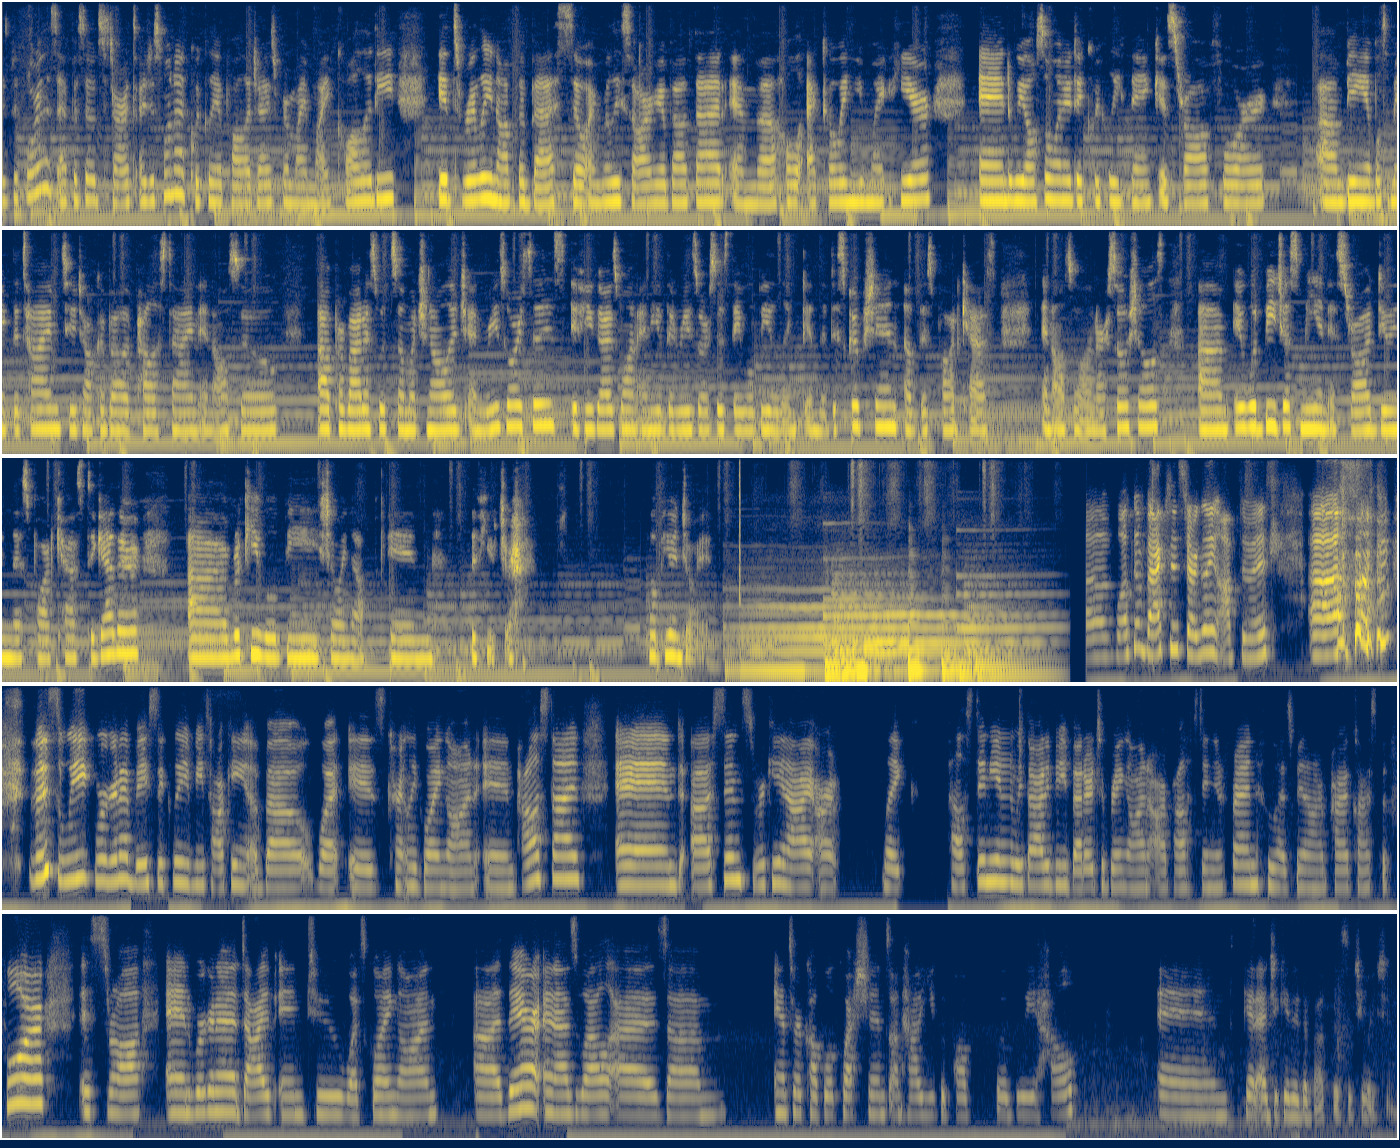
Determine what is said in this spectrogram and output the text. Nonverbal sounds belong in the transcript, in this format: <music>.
guys, before this episode starts, I just want to quickly apologize for my mic quality. It's really not the best, so I'm really sorry about that and the whole echoing you might hear. And we also wanted to quickly thank Isra for um, being able to make the time to talk about Palestine and also uh, provide us with so much knowledge and resources. If you guys want any of the resources, they will be linked in the description of this podcast and also on our socials. Um, it would be just me and Isra doing this podcast together. Uh, Rookie will be showing up in the future. <laughs> Hope you enjoy it welcome back to Struggling Optimist. Um, <laughs> this week, we're going to basically be talking about what is currently going on in Palestine. And uh, since Ricky and I aren't like Palestinian, we thought it'd be better to bring on our Palestinian friend who has been on our podcast before, Isra, and we're to dive into what's going on uh, there and as well as um, answer a couple of questions on how you could probably help and get educated about the situation.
